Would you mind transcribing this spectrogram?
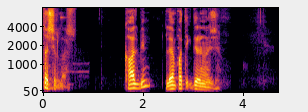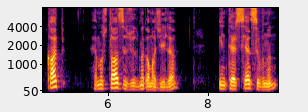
taşırlar. Kalbin lenfatik drenajı. Kalp hemostazı sürdürmek amacıyla intersiyel sıvının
